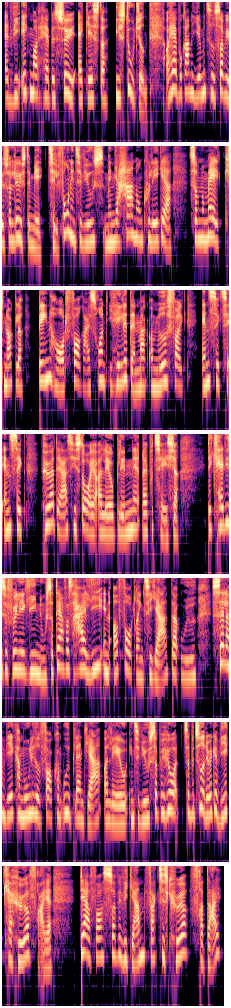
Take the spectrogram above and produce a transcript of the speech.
at vi ikke måtte have besøg af gæster i studiet. Og her i programmet Hjemmetid, så har vi jo så løst det med telefoninterviews, men jeg har nogle kollegaer, som normalt knokler benhårdt for at rejse rundt i hele Danmark og møde folk ansigt til ansigt, høre deres historier og lave blændende reportager. Det kan de selvfølgelig ikke lige nu, så derfor så har jeg lige en opfordring til jer derude. Selvom vi ikke har mulighed for at komme ud blandt jer og lave interviews, så, behøver, så betyder det jo ikke, at vi ikke kan høre fra jer. Derfor så vil vi gerne faktisk høre fra dig,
